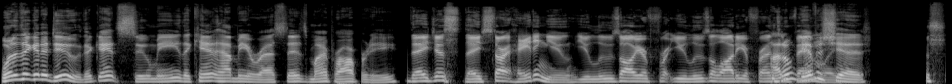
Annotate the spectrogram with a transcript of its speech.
What are they gonna do? They can't sue me. They can't have me arrested. It's my property. they just they start hating you. You lose all your fr- you lose a lot of your friends. I don't and give family. a shit.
